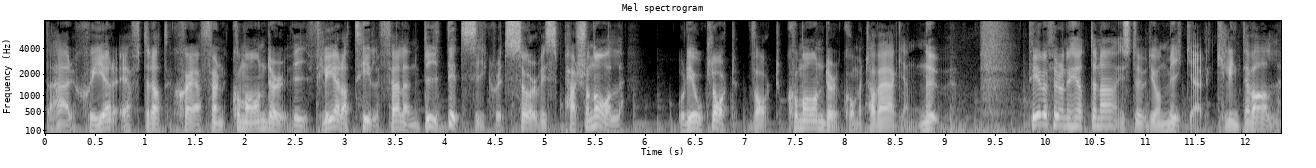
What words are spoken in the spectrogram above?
Det här sker efter att chefen Commander vid flera tillfällen bitit Secret Service-personal och det är oklart vart Commander kommer ta vägen nu. TV4-nyheterna i studion Mikael Klintevall.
